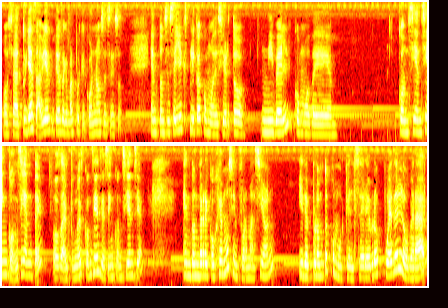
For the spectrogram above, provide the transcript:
O sea, tú ya sabías que te ibas a quemar porque conoces eso. Entonces ella explica como de cierto nivel como de conciencia inconsciente, o sea, no es conciencia, es inconsciencia, en donde recogemos información y de pronto como que el cerebro puede lograr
